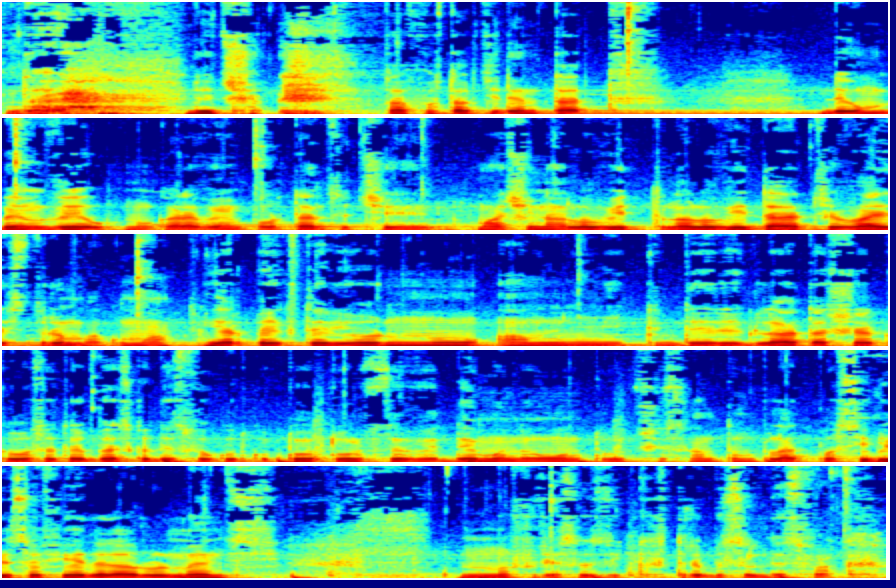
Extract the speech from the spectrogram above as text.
Da. Deci, a fost accidentat de un BMW, nu care avea importanță ce mașina a lovit, l-a lovit, dar ceva e strâmb acum. Iar pe exterior nu am nimic de reglat, așa că o să trebuiască desfăcut cu totul, să vedem înăuntru ce s-a întâmplat. Posibil să fie de la rulmenți, nu știu ce să zic, trebuie să-l desfac.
